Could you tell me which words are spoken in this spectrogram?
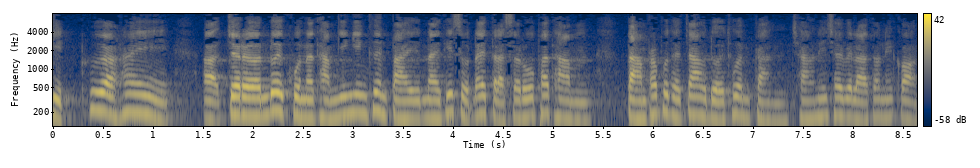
จิตเพื่อให้เจริญด้วยคุณธรรมยิ่งยิ่งขึ้นไป ในที่สุดได้ตรัสรู้พระธรรม ตามพระพุทธเจ้าโดยทั่วกัน เช้านี้ใช้เวลาเท่านี้ก่อน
